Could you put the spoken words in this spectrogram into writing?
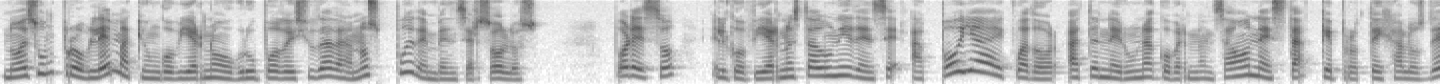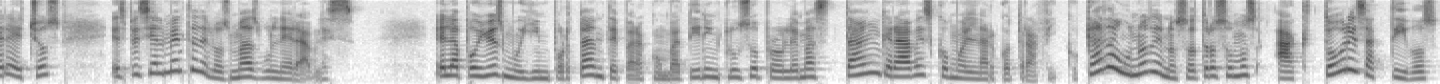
No es un problema que un gobierno o grupo de ciudadanos pueden vencer solos. Por eso, el gobierno estadounidense apoya a Ecuador a tener una gobernanza honesta que proteja los derechos, especialmente de los más vulnerables. El apoyo es muy importante para combatir incluso problemas tan graves como el narcotráfico. Cada uno de nosotros somos actores activos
